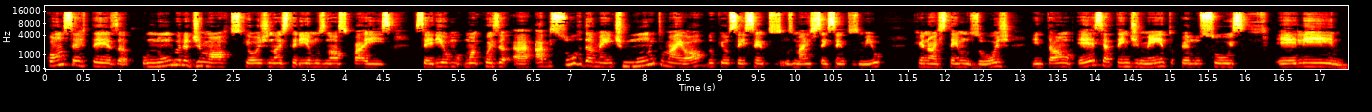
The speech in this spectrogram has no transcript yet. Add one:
com certeza o número de mortos que hoje nós teríamos no nosso país seria uma coisa absurdamente muito maior do que os 600, os mais de 600 mil que nós temos hoje. Então, esse atendimento pelo SUS, ele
